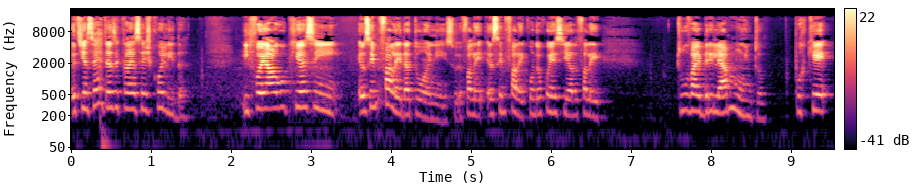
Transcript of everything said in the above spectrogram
eu tinha certeza que ela ia ser escolhida. E foi algo que, assim, eu sempre falei da Tuane isso. Eu, falei, eu sempre falei, quando eu conheci ela, eu falei, tu vai brilhar muito. Porque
